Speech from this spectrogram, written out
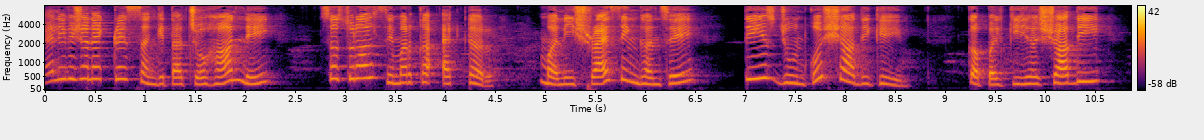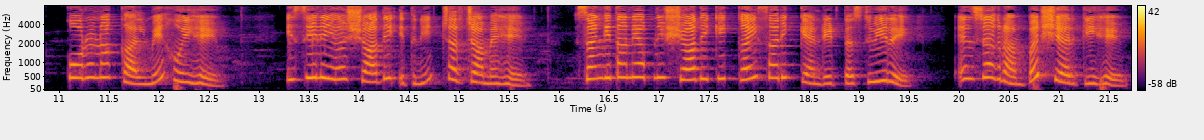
टेलीविज़न एक्ट्रेस संगीता चौहान ने ससुराल सिमर का एक्टर मनीष राय सिंघन से 30 जून को शादी की। कपल की यह शादी कोरोना काल में हुई है। इसीलिए यह शादी इतनी चर्चा में है। संगीता ने अपनी शादी की कई सारी कैंडिड तस्वीरें इंस्टाग्राम पर शेयर की है।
